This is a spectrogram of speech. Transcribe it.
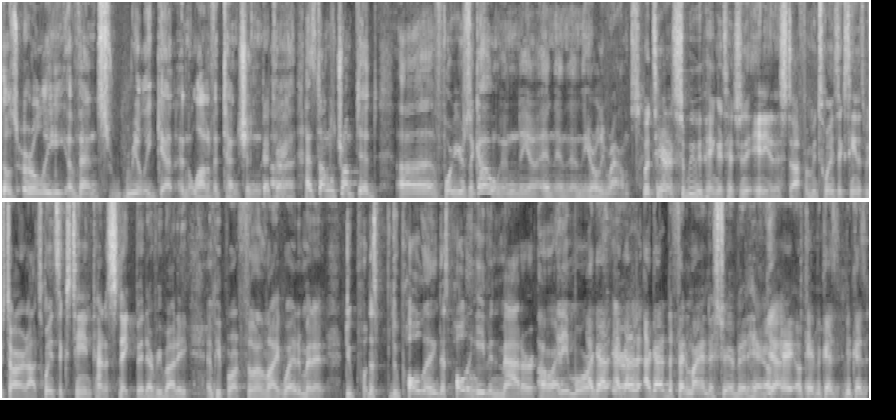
Those early events really get a lot of attention. That's right. uh, as Donald Trump did uh, four years ago in the uh, in, in, in the early rounds. But Terrance, should we be paying attention to any of this stuff? I mean, 2016, as we started out, 2016 kind of snake bit everybody, and people are feeling like, wait a minute, do, does, do polling does polling even matter All right. anymore? I got I era? got I got to defend my industry a bit here. Yeah. Okay. Okay. Because because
